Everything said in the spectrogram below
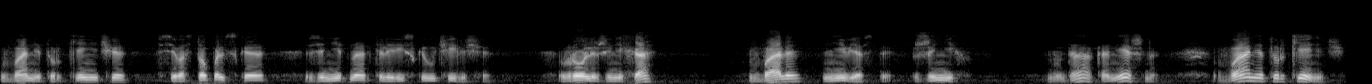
Вани Туркенича в Севастопольское зенитно-артиллерийское училище. В роли жениха Валя невесты, жених. Ну да, конечно, Ваня Туркенич.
